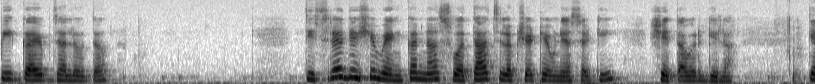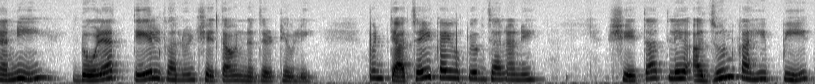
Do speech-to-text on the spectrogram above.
पीक गायब झालं होतं? तिसऱ्या दिवशी व्यंकांना स्वतःच लक्ष ठेवण्यासाठी शेतावर गेला. त्यांनी डोळ्यात तेल घालून शेतावर नजर ठेवली. पण त्याचाही काही उपयोग झाला नाही. शेतातले अजून काही पीक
